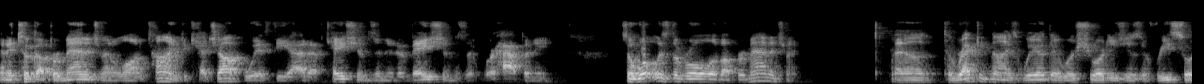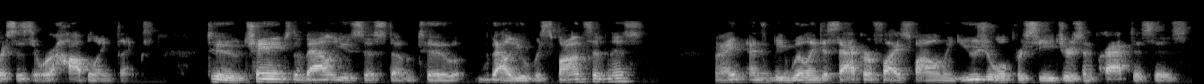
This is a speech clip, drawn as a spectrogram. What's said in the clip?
And it took upper management a long time to catch up with the adaptations and innovations that were happening. So, what was the role of upper management? Uh, to recognize where there were shortages of resources that were hobbling things, to change the value system to value responsiveness, right, and to be willing to sacrifice following usual procedures and practices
